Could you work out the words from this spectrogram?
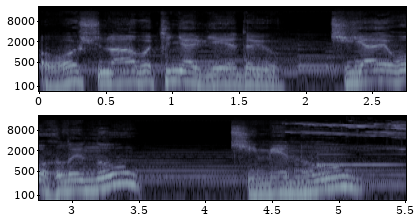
Вось нават і не ведаю, ці я яго глынуў, ці мінуў.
